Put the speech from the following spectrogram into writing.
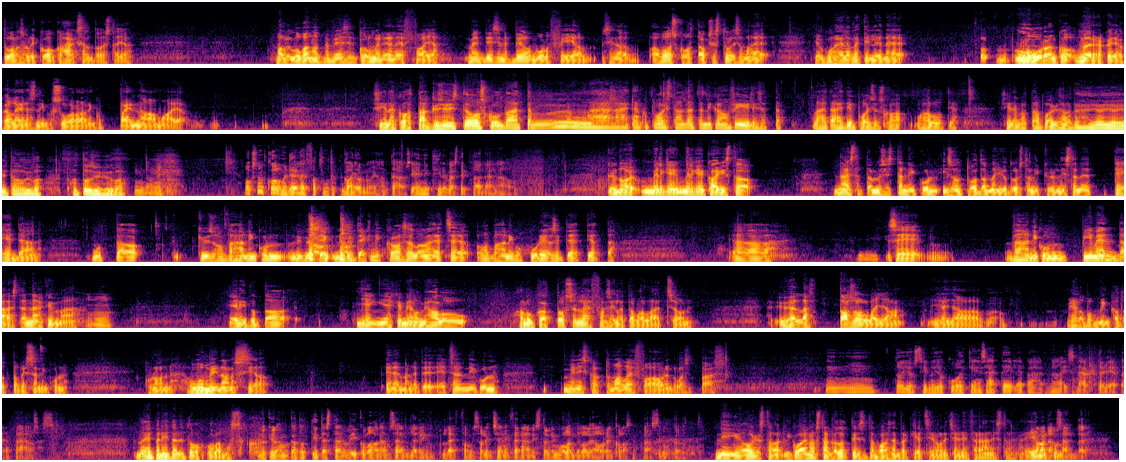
tuolla se oli K18 ja mä olin luvannut, että mä vien sinne 3D-leffaan ja mentiin sinne Beowulfiin ja siinä avauskohtauksessa tuli semmoinen joku helvetillinen luuranko mörkö, joka lensi niinku suoraan niinku päin naamaa ja siinä kohtaa kysyin sitten Oskulta, että mm, lähdetäänkö pois täältä, että mikä on fiilis, että lähdetään heti pois, jos ha- haluat. Ja siinä kohtaa poika sanoi, että ei, ei, ei, tää on hyvä, tää on tosi hyvä. No niin. Onko nuo 3D-leffat muuten kadonnut ihan täysin? Ei niitä hirveästi taida enää olla. Kyllä noin melkein, melkein kaikista näistä tämmöisistä niin kuin ison tuotannon jutuista, niin kyllä niistä ne tehdään. Mutta kyllä se on vähän niin kuin nykyte- nykytekniikka on sellainen, että se on vähän niin kuin kuriositeetti, että ää, se vähän niin kuin pimentää sitä näkymää. Mm. Eli tota, jengi ehkä mieluummin haluaa haluu katsoa sen leffan sillä tavalla, että se on yhdellä tasolla ja, ja, ja helpommin katsottavissa, niin kun, kun on luminanssia enemmän, että et se niin kun menisi katsomaan leffaa aurinkolasit päässä. Mm, no jos siinä on joku oikein säteilevä naisnäyttelijä täällä pääosassa. No eipä niitä nyt ole olemassakaan. No kyllähän me katsottiin tästä tällä viikolla Adam Sandlerin leffa, missä oli Jennifer Aniston, niin molemmilla oli aurinkolasit päässä, kun katsottiin. Niin, oikeastaan niin kuin ainoastaan katsottiin sitä vaan sen takia, että siinä oli Jennifer Aniston. Ei ja niin Adam kuin, Sandler.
